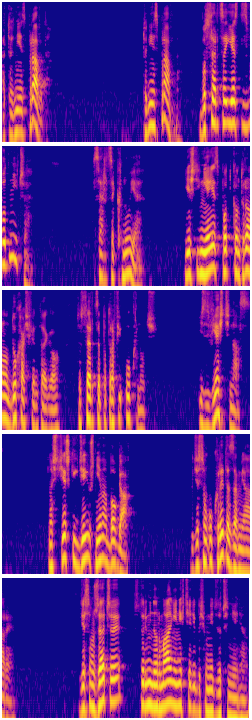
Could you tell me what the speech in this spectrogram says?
A to nie jest prawda. To nie jest prawda, bo serce jest zwodnicze. Serce knuje. jeśli nie jest pod kontrolą Ducha Świętego, to serce potrafi uknąć i zwieść nas na ścieżki, gdzie już nie ma Boga, gdzie są ukryte zamiary, gdzie są rzeczy, z którymi normalnie nie chcielibyśmy mieć do czynienia.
